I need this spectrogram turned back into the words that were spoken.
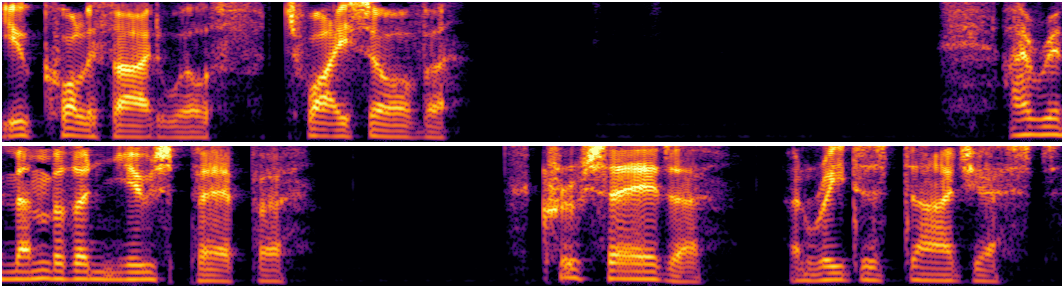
You qualified, Wilf, twice over. I remember the newspaper, Crusader, and Reader's Digest.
